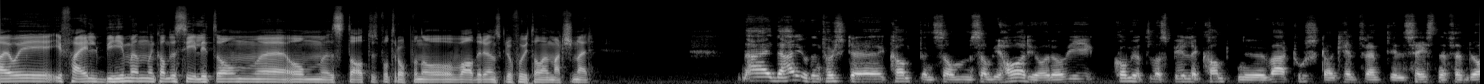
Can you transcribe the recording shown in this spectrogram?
er jo i, i, feil by, men kan du si litt om, eh, om, status på troppen og hva dere ønsker å få ut av den matchen her? Nei, det her er jo den første kampen som, som vi har i år. og Vi kommer jo til å spille kamp nå hver torsdag helt frem til 16.2,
